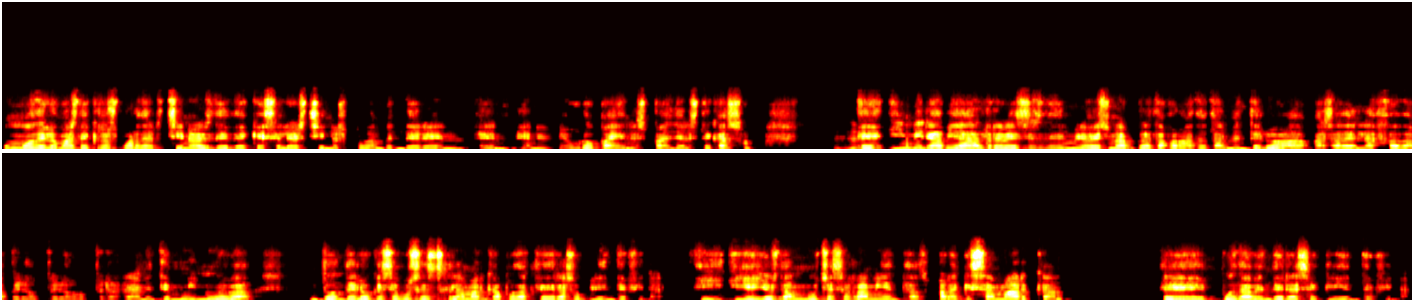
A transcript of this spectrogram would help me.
modelo más de cross-border chino, es de, que sellers chinos puedan vender en, Europa y en España en este caso. Eh, y Miravia al revés, es decir, Miravia es una plataforma totalmente nueva, basada en enlazada, pero, pero, pero realmente muy nueva, donde lo que se busca es que la marca pueda acceder a su cliente final. Y, ellos dan muchas herramientas para que esa marca eh, pueda vender a ese cliente final.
